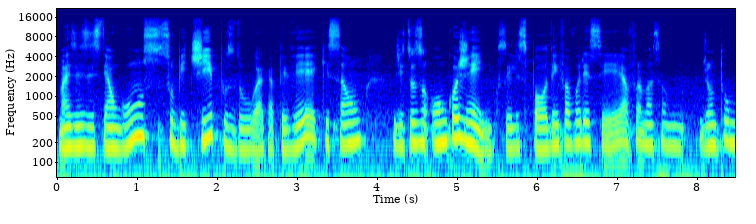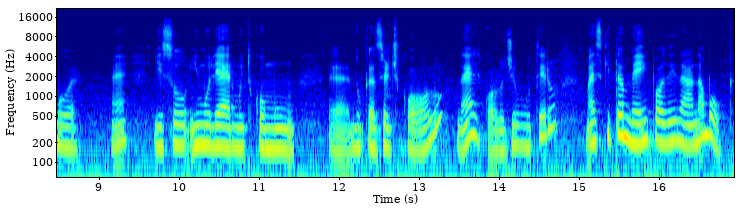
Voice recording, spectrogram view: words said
mas existem alguns subtipos do HPV que são ditos oncogênicos. Eles podem favorecer a formação de um tumor, né? Isso em mulher muito comum é, no câncer de colo, né? Colo de útero, mas que também podem dar na boca.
